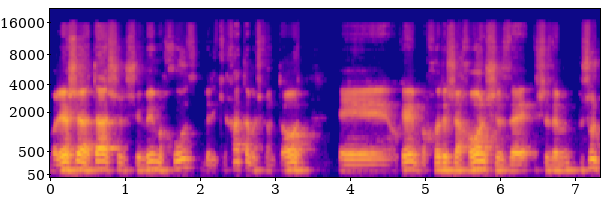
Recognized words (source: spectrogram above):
אבל יש האטה של 70 אחוז בלקיחת המשכנתאות, אה, אוקיי, בחודש האחרון, שזה, שזה פשוט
